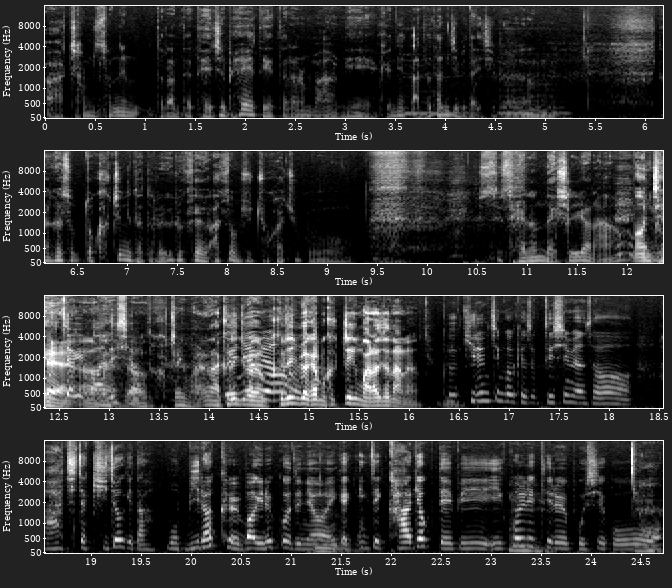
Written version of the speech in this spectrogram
아 참 손님들한테 대접해야 되겠다라는 마음이 굉장히 따뜻한 집이다 이 집은. 음. 나 그래서 또 걱정이 되더라고 이렇게 아낌없이 줘가지고 세- 새는 내실려나 언제 걱정이 어, 많으셔. 어, 걱정이 많아 나 그런 집에 가면 그런 집에 가면 걱정이 많아져 나는 그 기름진 거 계속 드시면서 아 진짜 기적이다 뭐 miracle 막 이랬거든요. 음. 그러니까 이제 가격 대비 이 quality를 보시고 네.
